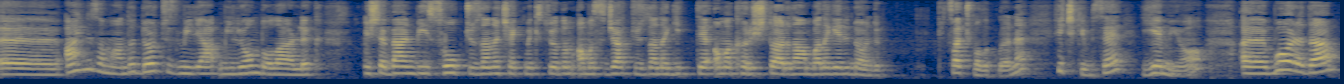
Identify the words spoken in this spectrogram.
Ee, aynı zamanda 400 milyar milyon dolarlık işte ben bir soğuk cüzdana çekmek istiyordum ama sıcak cüzdana gitti ama karıştı aradan bana geri döndü saçmalıklarını hiç kimse yemiyor. Ee, bu arada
